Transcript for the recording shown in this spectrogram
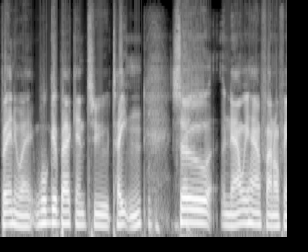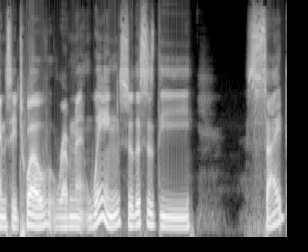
But anyway, we'll get back into Titan. So now we have Final Fantasy twelve Revenant Wings. So this is the side.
